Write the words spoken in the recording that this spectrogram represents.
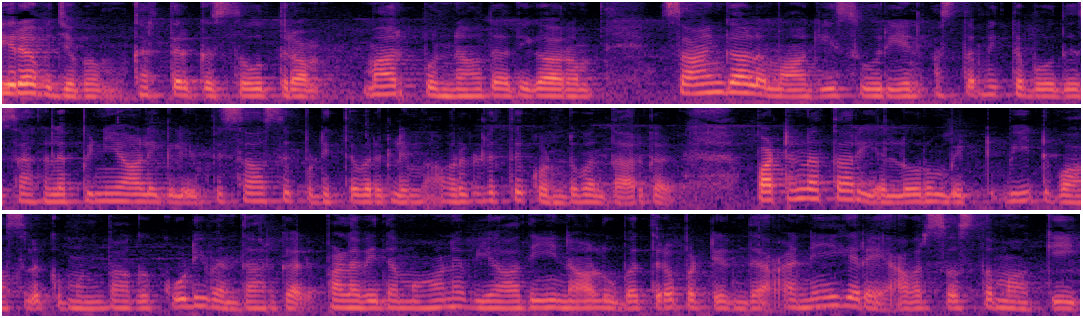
இரவு ஜெபம். கர்த்தருக்கு ஸ்தோத்திரம். மார்க் பொன்னாவது அதிகாரம். சாயங்காலமாகி சூரியன் அஸ்தமித்த போது சகல பிணியாளிகளையும் பிசாசு பிடித்தவர்களையும் அவர்களுக்கு கொண்டு வந்தார்கள். பட்டணத்தார் எல்லோரும் வீட்டு வாசலுக்கு முன்பாக கூடி வந்தார்கள். பலவிதமான வியாதியினால் உபத்திரப்பட்டிருந்த அநேகரை அவர் சொஸ்தமாக்கி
